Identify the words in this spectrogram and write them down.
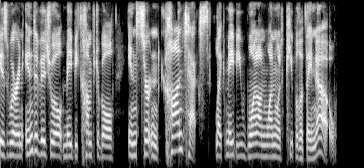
is where an individual may be comfortable in certain contexts, like maybe one on one with people that they know,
